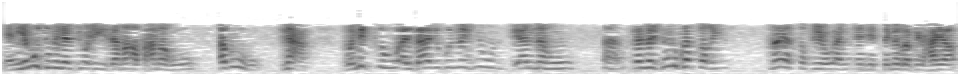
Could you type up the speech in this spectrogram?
يعني يموت من الجوع إذا ما أطعمه أبوه. نعم. ومثله البالغ المجنون لأنه آه، المجنون كالصغير. ما يستطيع أن يستمر في الحياة.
